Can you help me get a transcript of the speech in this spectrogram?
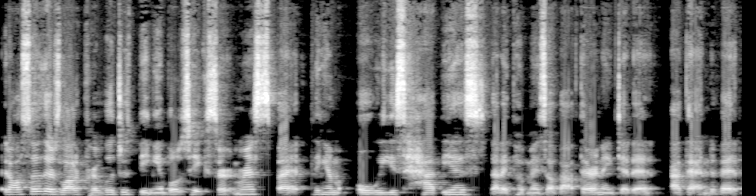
it also, there's a lot of privilege with being able to take certain risks, but I think I'm always happiest that I put myself out there and I did it at the end of it.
